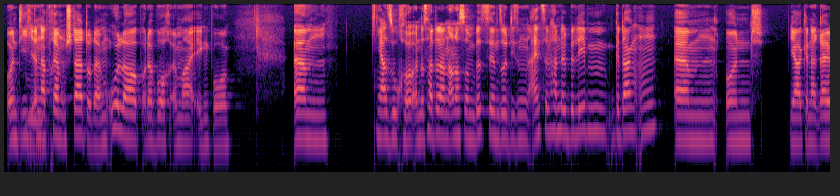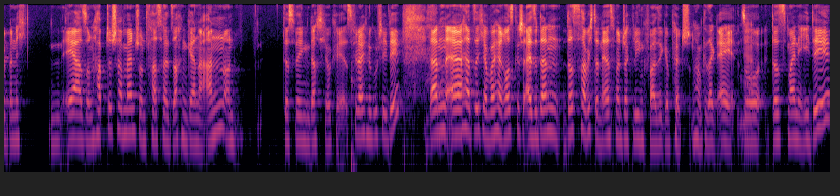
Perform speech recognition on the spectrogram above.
und die ich in einer fremden Stadt oder im Urlaub oder wo auch immer irgendwo ähm, ja, suche. Und das hatte dann auch noch so ein bisschen so diesen Einzelhandel beleben Gedanken. Ähm, und ja, generell bin ich eher so ein haptischer Mensch und fasse halt Sachen gerne an und deswegen dachte ich, okay, ist vielleicht eine gute Idee. Dann äh, hat sich aber herausgestellt, also dann, das habe ich dann erstmal Jacqueline quasi gepitcht und habe gesagt, ey, so, das ist meine Idee,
